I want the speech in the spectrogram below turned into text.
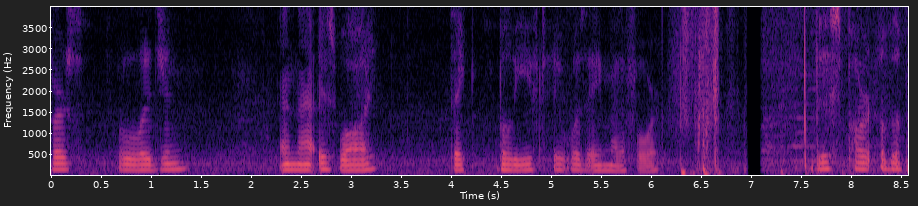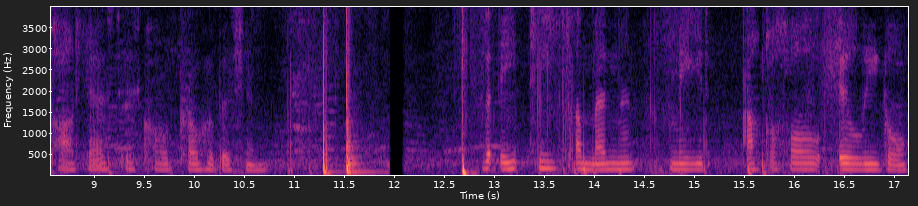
versus religion, and that is why they believed it was a metaphor. This part of the podcast is called Prohibition. The 18th Amendment made alcohol illegal.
